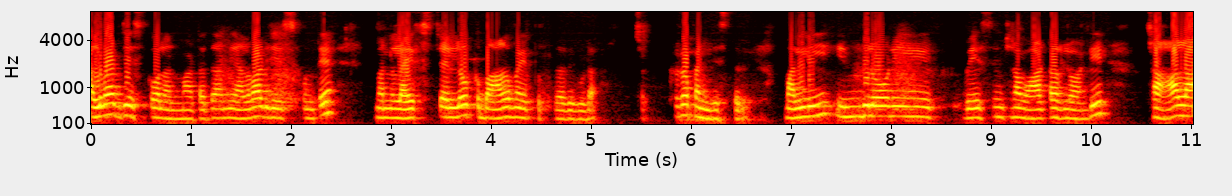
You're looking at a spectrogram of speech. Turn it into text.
అలవాటు చేసుకోవాలన్నమాట. దాన్ని అలవాటు చేసుకుంటే మన లైఫ్ స్టైల్లో ఒక భాగం అయిపోతుంది అది కూడా. చక్కగా పనిచేస్తుంది. మళ్ళీ ఇందులోని వేసించిన వాటర్లో అండి చాలా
